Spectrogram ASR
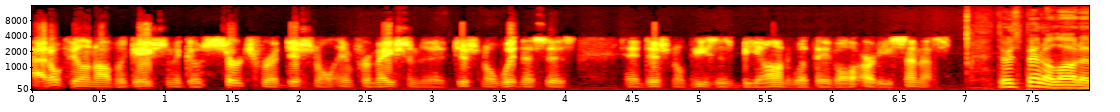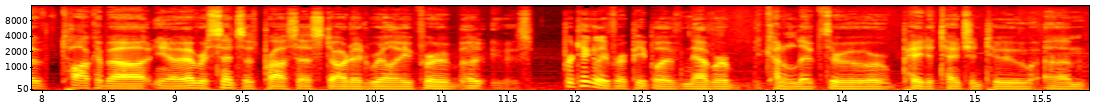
I don't feel an obligation to go search for additional information and additional witnesses and additional pieces beyond what they've already sent us. There's been a lot of talk about, you know, ever since this process started, really, for uh, particularly for people who've never kind of lived through or paid attention to um,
